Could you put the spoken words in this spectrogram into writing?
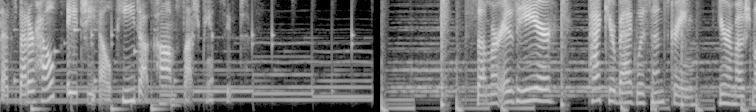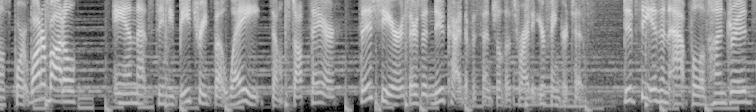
That's betterhelp, H-E-L-P dot com slash pantsuit. Summer is here. Pack your bag with sunscreen, your emotional support water bottle, and that steamy beach read. But wait, don't stop there. This year, there's a new kind of essential that's right at your fingertips. Dipsea is an app full of hundreds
